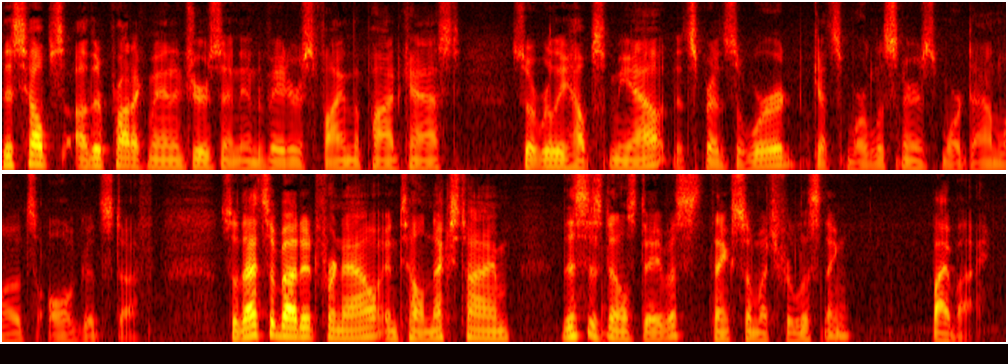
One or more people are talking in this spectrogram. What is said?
This helps other product managers and innovators find the podcast. So it really helps me out. It spreads the word, gets more listeners, more downloads, all good stuff. So that's about it for now. Until next time, this is Nils Davis. Thanks so much for listening. Bye bye.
